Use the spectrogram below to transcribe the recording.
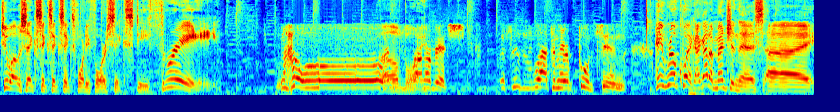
206 666 4463. Hello, Oh, boy. Ivanovich. This is Vladimir Putin. Hey, real quick, I got to mention this. Uh,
